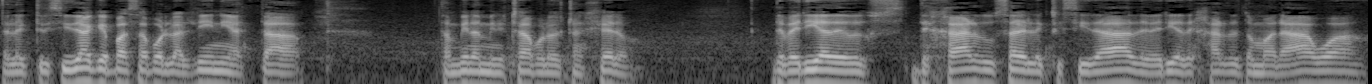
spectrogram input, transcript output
La electricidad que pasa por las líneas está también administrada por los extranjeros. Debería de dejar de usar electricidad, debería dejar de tomar agua,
